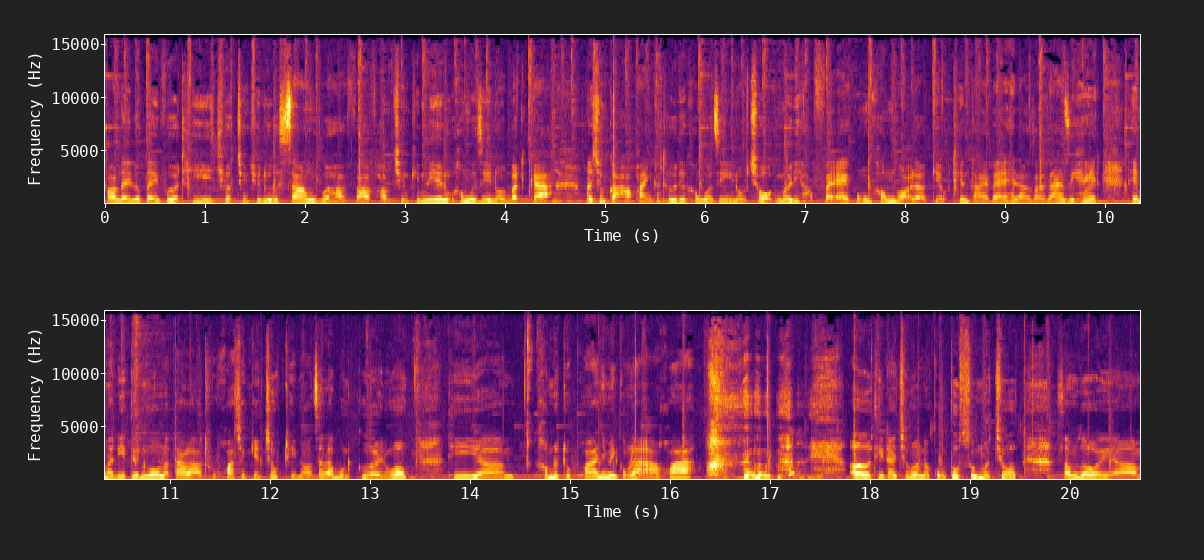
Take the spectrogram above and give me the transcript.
con đấy lúc đấy vừa thi trượt trường chuyên ngữ xong vừa học vào học trường kim liên cũng không có gì nổi bật cả. Nói chung cả học hành các thứ thì không có gì nổi trội mới đi học vẽ cũng không gọi là kiểu thiên tài vẽ hay là giỏi giang gì hết. Thế mà đi tuyên ngôn là tao là thủ khoa trường kiến trúc thì nó rất là buồn cười đúng không? Thì uh, không được thủ khoa nhưng mình cũng là á khoa. ờ thì nói chung là nó cũng tụt xuống một chút. Xong rồi uh,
